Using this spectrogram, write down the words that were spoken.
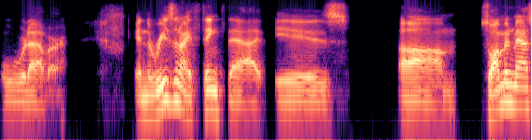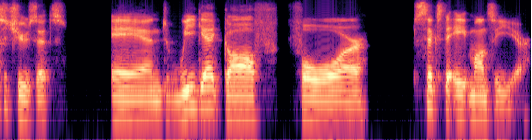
or whatever. And the reason I think that is um, so I'm in Massachusetts and we get golf for six to eight months a year.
